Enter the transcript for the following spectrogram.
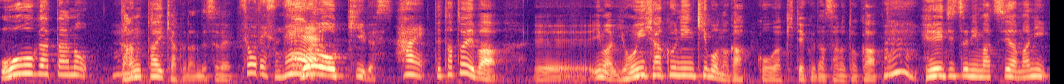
大型の団体客なんですね。うん、そうですね。これは大きいです。はい、で例えば、えー、今400人規模の学校が来てくださるとか、うん、平日に松山に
